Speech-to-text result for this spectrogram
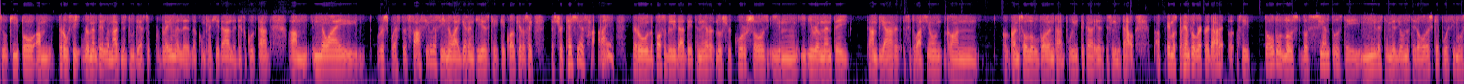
su equipo, um, pero sí, realmente la magnitud de este problema, la, complejidad, la dificultad, um, no hay respuestas fáciles y no hay garantías que, que cualquier, o sea, estrategias hay, pero la posibilidad de tener los recursos y, y realmente cambiar situación con con, solo voluntad política es, limitado. Podemos, por ejemplo, recordar si todos los, los cientos de miles de millones de dólares que pusimos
